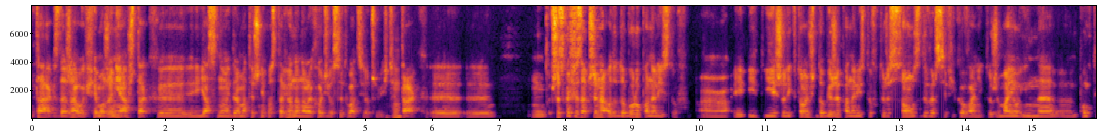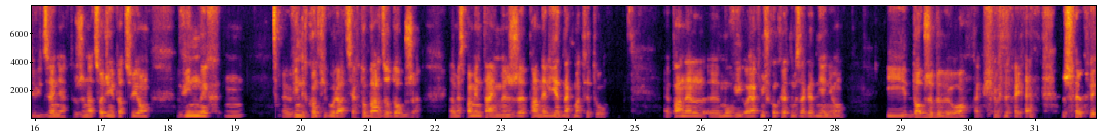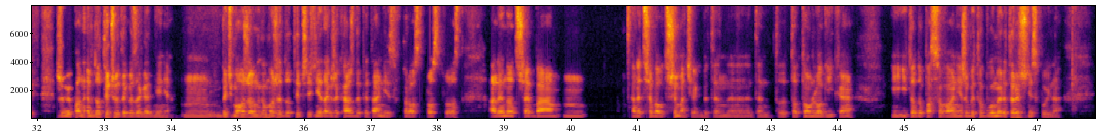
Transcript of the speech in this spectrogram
Tak, zdarzały się. Może nie aż tak y, jasno i dramatycznie postawione, no ale chodzi o sytuację oczywiście. Hmm. Tak. Y, y, wszystko się zaczyna od doboru panelistów. E, I, I, jeżeli ktoś dobierze panelistów, którzy są zdywersyfikowani, którzy mają inne e, punkty widzenia, którzy na co dzień pracują w innych, mm, w innych konfiguracjach, to bardzo dobrze. Natomiast pamiętajmy, że panel jednak ma tytuł. Panel e, mówi o jakimś konkretnym zagadnieniu, i dobrze by było, tak mi się wydaje, żeby, żeby panel dotyczył tego zagadnienia. Mm, być może on go może dotyczyć nie tak, że każde pytanie jest wprost, wprost, wprost, ale no trzeba, mm, ale trzeba utrzymać jakby ten, ten, to, to, tą logikę i, i to dopasowanie, żeby to było merytorycznie spójne.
